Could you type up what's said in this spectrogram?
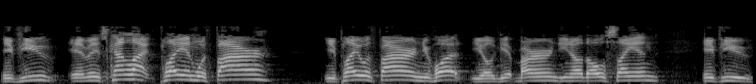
If you, I mean, it's kind of like playing with fire. You play with fire and you what? You'll get burned. You know the old saying? If you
